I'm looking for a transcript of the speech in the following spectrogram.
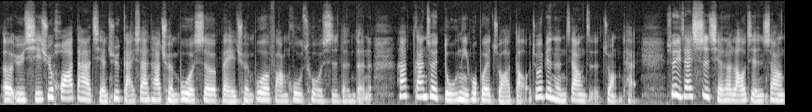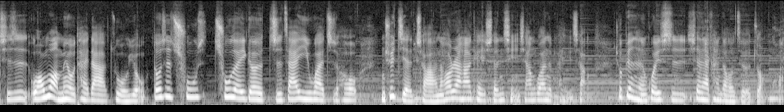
呃，与其去花大钱去改善他全部的设备、全部的防护措施等等的，他干脆赌你会不会抓到，就会变成这样子的状态。所以在事前的老检上，其实往往没有太大的作用，都是出出了一个职灾意外之后，你去检查，然后让他可以申请相关的赔偿，就变成会是现在看到的这个状况。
